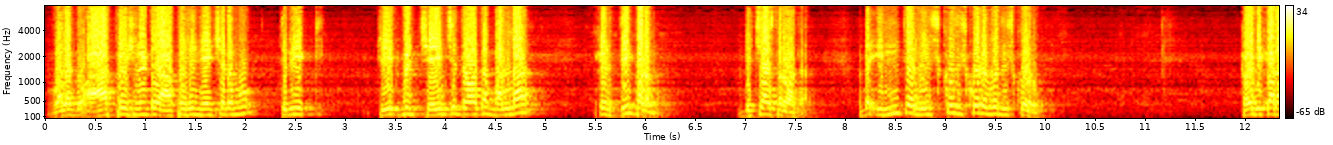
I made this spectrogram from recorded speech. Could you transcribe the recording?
వాళ్ళకు ఆపరేషన్ అంటే ఆపరేషన్ చేయించడము తిరిగి ట్రీట్మెంట్ చేయించిన తర్వాత మళ్ళా ఇక్కడ దింపడం డిశ్చార్జ్ తర్వాత. అంటే ఇంత రిస్క్ తీసుకోవడం ఎవరు తీసుకోరు. కాబట్టి ఇక్కడ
